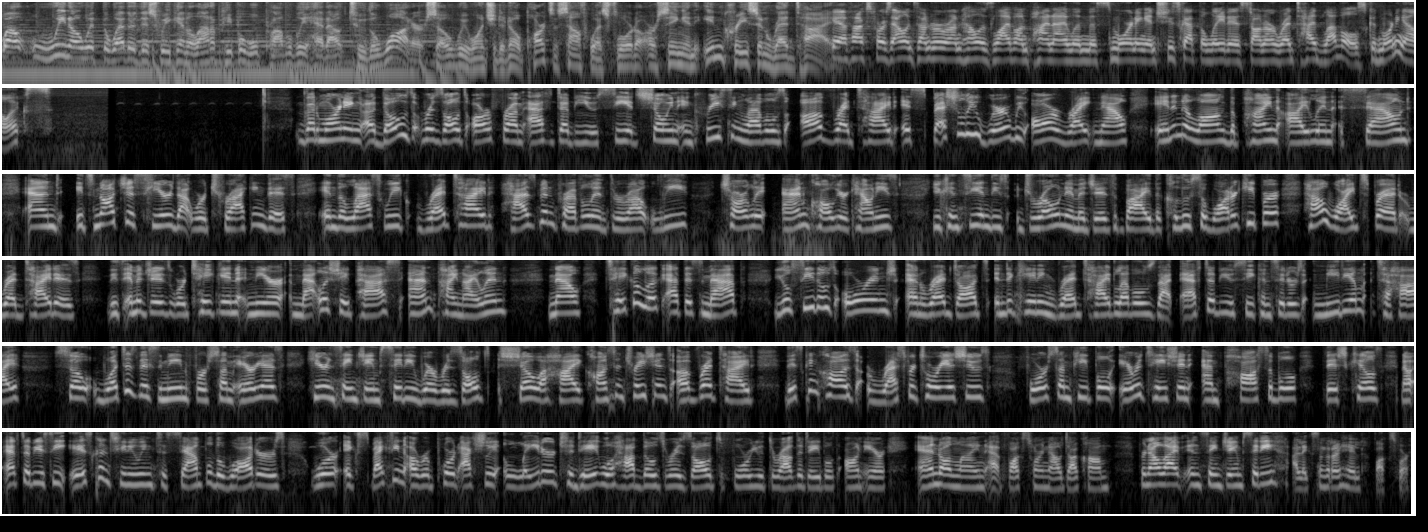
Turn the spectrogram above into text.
Well, we know with the weather this weekend, a lot of people will probably head out to the water. So we want you to know parts of southwest Florida are seeing an increase in red tide. Yeah, Fox 4's Alexandra Rangel is live on Pine Island this morning, and she's got the latest on our red tide levels. Good morning, Alex. Good morning. Uh, those results are from FWC. It's showing increasing levels of red tide, especially where we are right now in and along the Pine Island Sound. And it's not just here that we're tracking this. In the last week, red tide has been prevalent throughout Lee, Charlotte, and Collier counties. You can see in these drone images by the Calusa Waterkeeper how widespread red tide is. These images were taken near Matlacha Pass and Pine Island. Now, take a look at this map. You'll see those orange and red dots indicating red tide levels that FWC considers medium to high. So, what does this mean for some areas here in St. James City where results show a high concentrations of red tide? This can cause respiratory issues for some people, irritation and possible fish kills. Now, FWC is continuing to sample the waters. We're expecting a report actually later today. We'll have those results for you throughout the day, both on air and online at fox4now.com. For now, live in St. James City, Alexandra Rangel, Fox 4.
